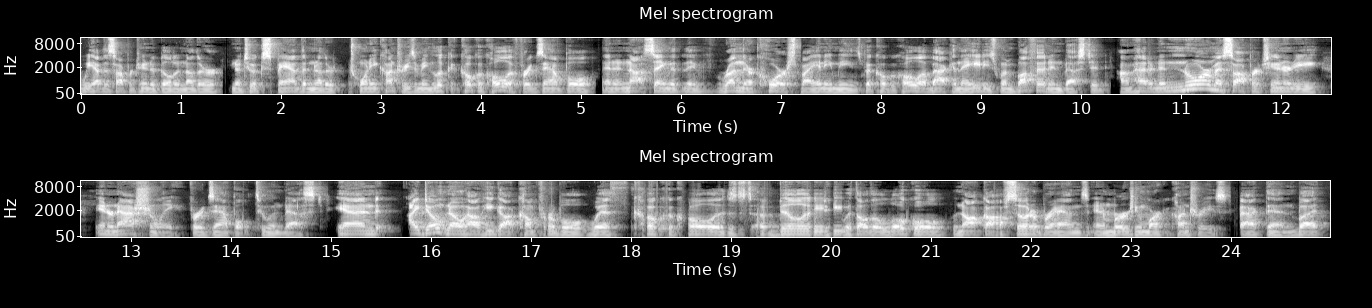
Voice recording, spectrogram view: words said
we have this opportunity to build another, you know, to expand in another 20 countries. I mean, look at Coca Cola, for example, and I'm not saying that they've run their course by any means, but Coca Cola back in the 80s when Buffett invested um, had an enormous opportunity internationally, for example, to invest. And I don't know how he got comfortable with Coca Cola's ability with all the local knockoff soda brands in emerging market countries back then. But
